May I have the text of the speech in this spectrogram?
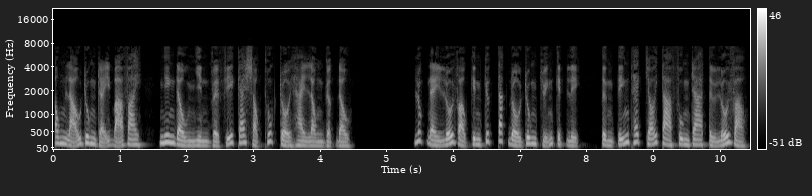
Ông lão run rẩy bả vai, nghiêng đầu nhìn về phía cái sọc thuốc rồi hài lòng gật đầu. Lúc này lối vào kinh cức tắc đồ rung chuyển kịch liệt, từng tiếng thét chói ta phun ra từ lối vào.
